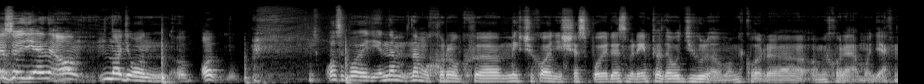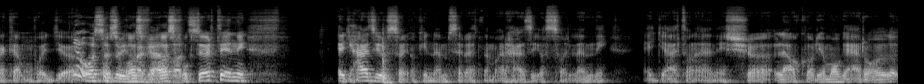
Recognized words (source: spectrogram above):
Ez egy ilyen a, nagyon a, a, az a baj, hogy én nem, nem akarok uh, még csak annyi se spoilerezni, mert én például gyűlöm, amikor, uh, amikor elmondják nekem, hogy uh, Jó, az, az, az, az fog történni. Egy háziasszony, aki nem szeretne már háziasszony lenni egyáltalán, és uh, le akarja magáról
